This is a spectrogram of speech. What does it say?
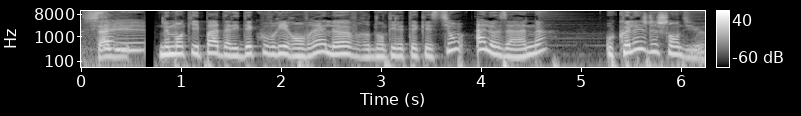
Salut. Ne manquez pas d'aller découvrir en vrai l'œuvre dont il était question à Lausanne, au Collège de Chandieu.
